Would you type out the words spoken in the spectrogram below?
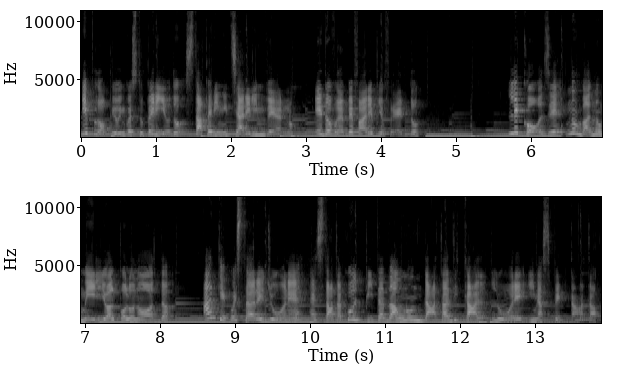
e proprio in questo periodo sta per iniziare l'inverno e dovrebbe fare più freddo le cose non vanno meglio al Polo Nord. Anche questa regione è stata colpita da un'ondata di calore inaspettata.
